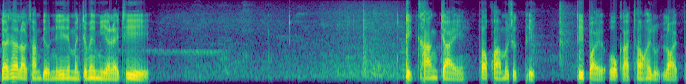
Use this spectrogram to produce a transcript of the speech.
แล้วถ้าเราทำเดี๋ยวนี้เนี่ยมันจะไม่มีอะไรที่ ติดค้างใจ เพราะความรู้สึกผิดที่ปล่อยโอกาสทองให้หลุดลอยไป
